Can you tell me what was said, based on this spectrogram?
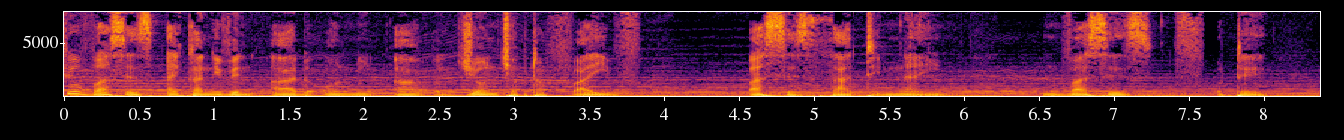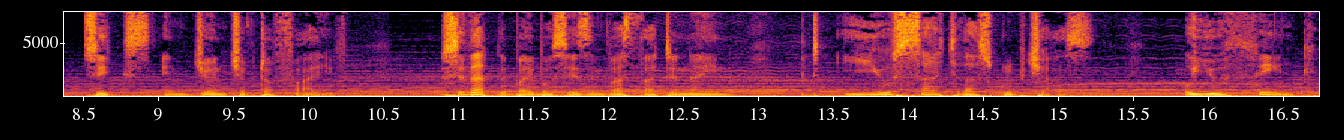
few verses, I can even add on uh, John chapter 5, verses 39 and verses 46 in John chapter 5. You see that the Bible says in verse 39 you search the scriptures or you think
